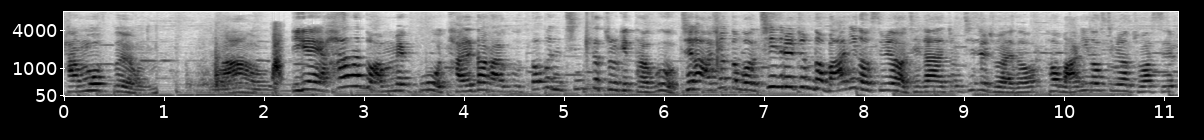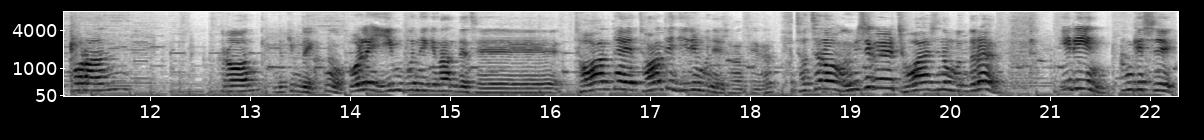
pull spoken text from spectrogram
다 먹었어요 wow. 이게 하나도 안 맵고 달달하고 떡은 진짜 쫄깃하고 제가 아쉬웠던 건 치즈를 좀 더 많이 넣었으면 제가 좀 치즈를 좋아해서 더 많이 넣었으면 좋았을 거란 그런 느낌도 있고 원래 2인분이긴 한데 제 저한테 저한테는 1인분이에요 저한테는. 저처럼 음식을 좋아하시는 분들은 1인 한 개씩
